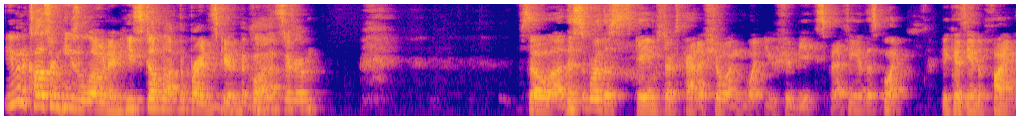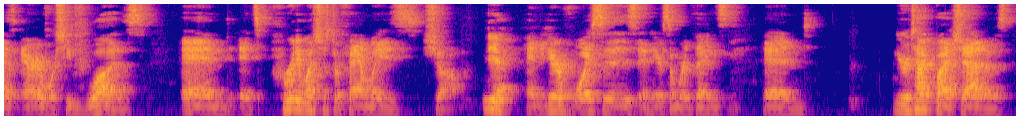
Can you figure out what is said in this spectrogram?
Even a classroom he's alone in, he's still not the brightest kid in the classroom. So uh, this is where this game starts kind of showing what you should be expecting at this point, because you end up finding this area where she was, and it's pretty much just her family's shop. Yeah. And you hear voices and hear some weird things, and you're attacked by shadows.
